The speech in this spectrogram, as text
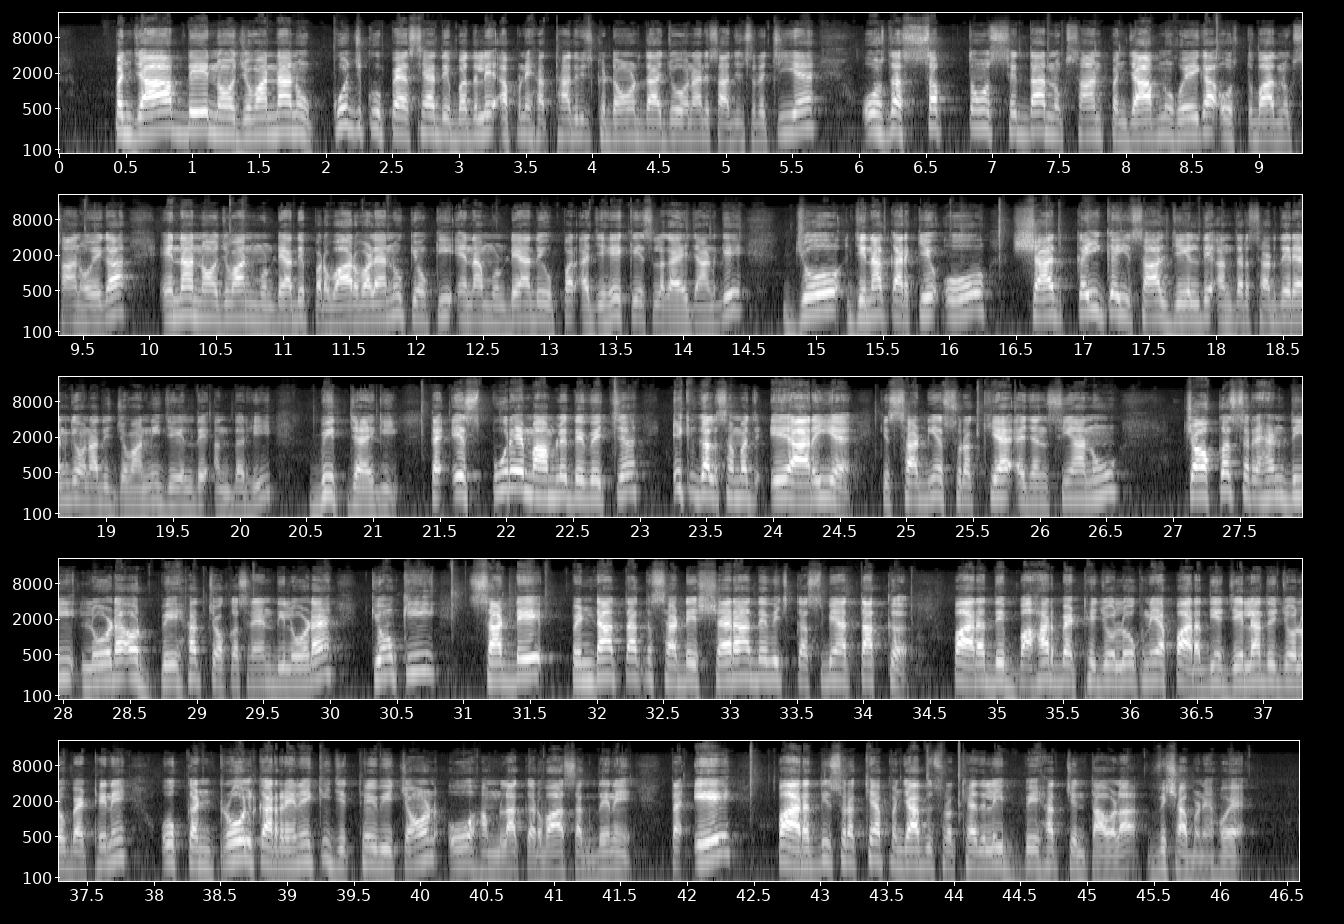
ਪੰਜਾਬ ਦੇ ਨੌਜਵਾਨਾਂ ਨੂੰ ਕੁਝ ਕੁ ਪੈਸਿਆਂ ਦੇ ਬਦਲੇ ਆਪਣੇ ਹੱਥਾਂ ਦੇ ਵਿੱਚ ਖਡਾਉਣ ਦਾ ਜੋ ਉਹਨਾਂ ਨੇ ਸਾਜ਼ਿਸ਼ ਰਚੀ ਹੈ, ਉਸ ਦਾ ਸਭ ਤੋਂ ਸਿੱਧਾ ਨੁਕਸਾਨ ਪੰਜਾਬ ਨੂੰ ਹੋਏਗਾ, ਉਸ ਤੋਂ ਬਾਅਦ ਨੁਕਸਾਨ ਹੋਏਗਾ ਇਹਨਾਂ ਨੌਜਵਾਨ ਮੁੰਡਿਆਂ ਦੇ ਪਰਿਵਾਰ ਵਾਲਿਆਂ ਨੂੰ, ਕਿਉਂਕਿ ਇਹਨਾਂ ਮੁੰਡਿਆਂ ਦੇ ਉੱਪਰ ਅਜਿਹੇ ਕੇਸ ਲਗਾਏ ਜਾਣਗੇ, ਜੋ ਜਿਨ੍ਹਾਂ ਕਰਕੇ ਉਹ ਸ਼ਾਇਦ ਕਈ ਕਈ ਸਾਲ ਜੇਲ੍ਹ ਦੇ ਅੰਦਰ ਸੜਦੇ ਰਹਿਣਗੇ, ਉਹਨਾਂ ਦੀ ਜਵਾਨੀ ਜੇਲ੍ਹ ਦੇ ਅੰਦਰ ਹੀ ਬੀਤ ਜਾਏਗੀ। ਤਾਂ ਇਸ ਪੂਰੇ ਮਾਮਲੇ ਦੇ ਵਿੱਚ ਇੱਕ ਗੱਲ ਸਮਝ ਇਹ ਆ ਰਹੀ ਹੈ ਕਿ ਸਾਡੀਆਂ ਸੁਰੱਖਿਆ ਏਜੰਸੀਆਂ ਨੂੰ ਚੌਕਸ ਰਹਿਣ ਦੀ ਲੋੜ ਹੈ ਔਰ ਬੇਹੱਦ ਚੌਕਸ ਰਹਿਣ ਦੀ ਲੋੜ ਹੈ ਕਿਉਂਕਿ ਸਾਡੇ ਪਿੰਡਾਂ ਤੱਕ, ਸਾਡੇ ਸ਼ਹਿਰਾਂ ਦੇ ਵਿੱਚ, ਕਸਬਿਆਂ ਤੱਕ ਭਾਰਤ ਦੇ ਬਾਹਰ ਬੈਠੇ ਜੋ ਲੋਕ ਨੇ ਜਾਂ ਭਾਰਤ ਦੀਆਂ ਜੇਲ੍ਹਾਂ ਦੇ ਜੋ ਲੋਕ ਬੈਠੇ ਨੇ, ਉਹ ਕੰਟਰੋਲ ਕਰ ਰਹੇ ਨੇ ਕਿ ਜਿੱਥੇ ਵੀ ਚਾਹਣ ਉਹ ਹਮਲਾ ਕਰਵਾ ਸਕਦੇ ਨੇ। ਤਾਂ ਇਹ ਭਾਰਤ ਦੀ ਸੁਰੱਖਿਆ, ਪੰਜਾਬ ਦੀ ਸੁਰੱਖਿਆ ਦੇ ਲਈ ਬੇਹੱਦ ਚਿੰਤਾ ਵਾਲਾ ਵਿਸ਼ਾ ਬਣਿਆ ਹੋਇਆ ਹੈ।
